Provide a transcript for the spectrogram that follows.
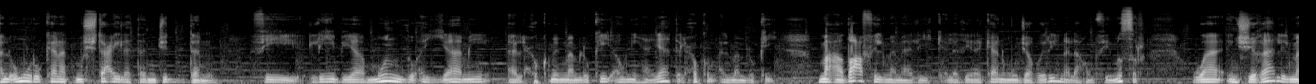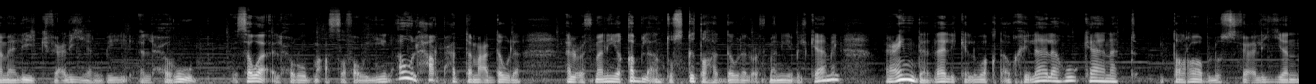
الأمور كانت مشتعلة جدا في ليبيا منذ أيام الحكم المملوكي أو نهايات الحكم المملوكي مع ضعف المماليك الذين كانوا مجاورين لهم في مصر وانشغال المماليك فعليا بالحروب. سواء الحروب مع الصفويين أو الحرب حتى مع الدولة العثمانية قبل أن تسقطها الدولة العثمانية بالكامل عند ذلك الوقت أو خلاله كانت طرابلس فعليا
